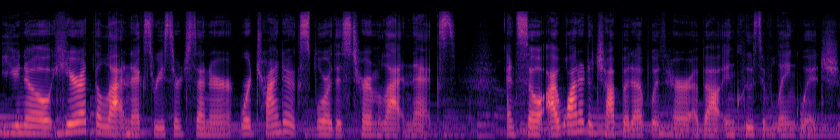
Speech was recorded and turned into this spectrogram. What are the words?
you know, here at the Latinx Research Center, we're trying to explore this term Latinx. And so I wanted to chop it up with her about inclusive language,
